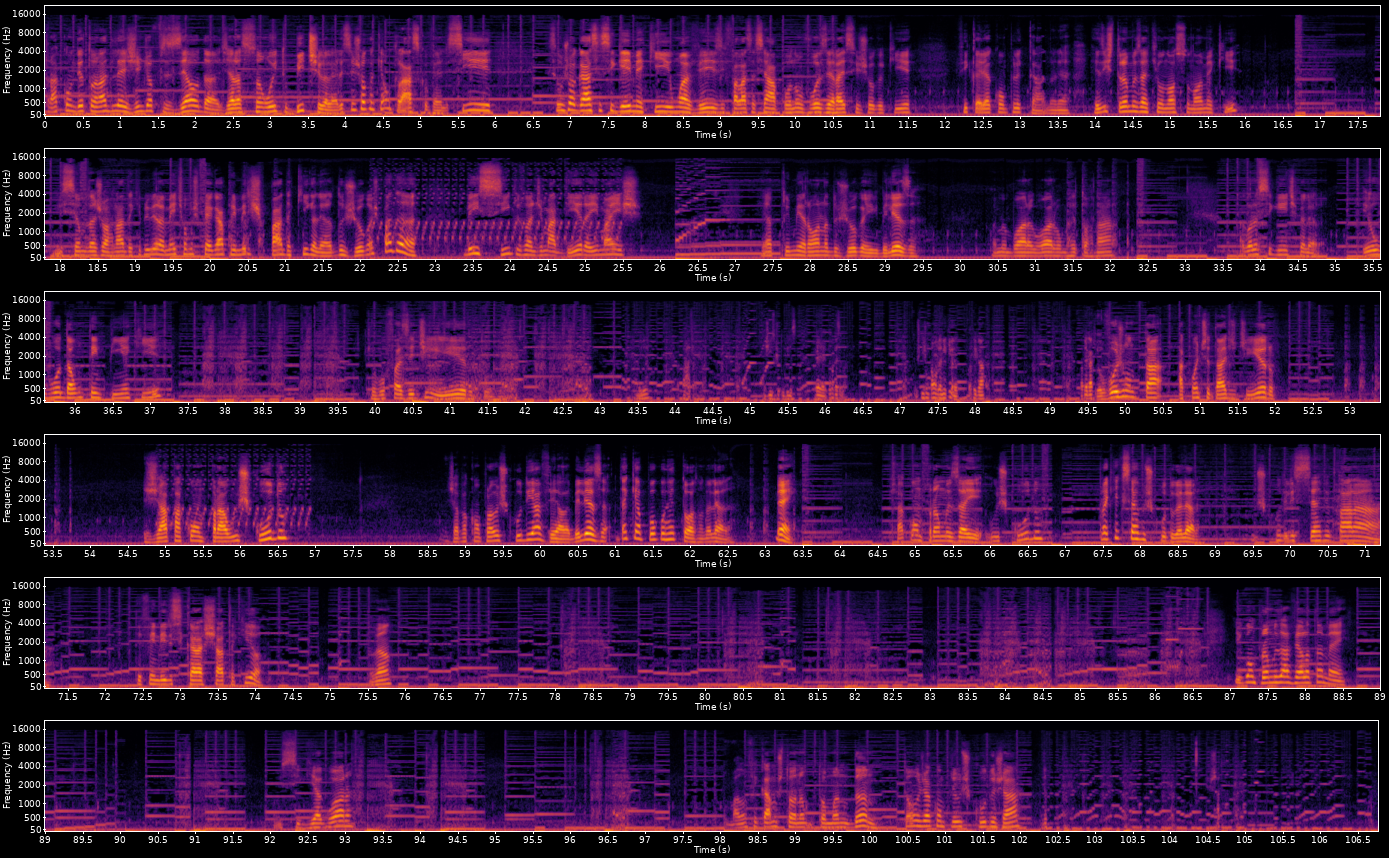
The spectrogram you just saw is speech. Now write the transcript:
Dracon Detonado Legend of Zelda, geração 8-bit, galera. Esse jogo aqui é um clássico, velho. Se se eu jogasse esse game aqui uma vez e falasse assim, ah, pô, não vou zerar esse jogo aqui, ficaria complicado, né? Registramos aqui o nosso nome aqui. Iniciamos a jornada aqui. Primeiramente, vamos pegar a primeira espada aqui, galera, do jogo. Uma espada bem simples, uma de madeira aí, mas é a primeirona do jogo aí, beleza? Vamos embora agora, vamos retornar. Agora é o seguinte, galera. Eu vou dar um tempinho aqui. Que eu vou fazer dinheiro, eu vou juntar a quantidade de dinheiro já para comprar o escudo já para comprar o escudo e a vela, beleza? Daqui a pouco eu retorno, galera. Bem, já compramos aí o escudo. Para que, que serve o escudo, galera? O escudo ele serve para defender esse cara chato aqui, ó. Tá vendo? E compramos a vela também. Seguir agora. Mas não ficarmos tomando dano. Então eu já comprei o escudo já.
